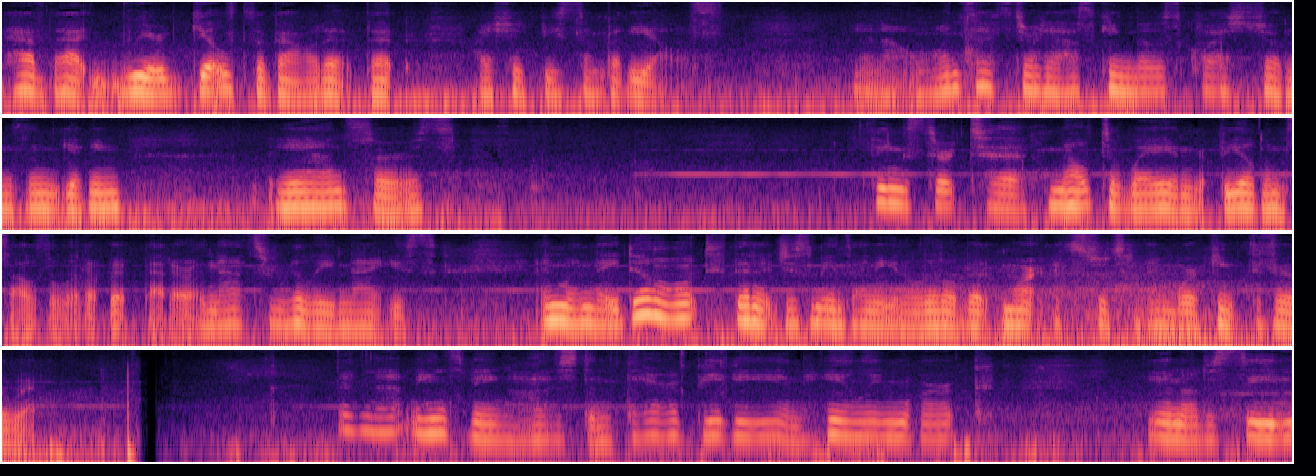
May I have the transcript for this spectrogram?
have that weird guilt about it that I should be somebody else? You know, once I start asking those questions and getting the answers, things start to melt away and reveal themselves a little bit better, and that's really nice. And when they don't, then it just means I need a little bit more extra time working through it. And that means being honest in therapy and healing work, you know, to see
